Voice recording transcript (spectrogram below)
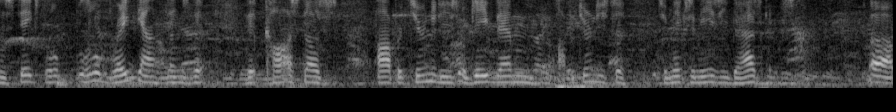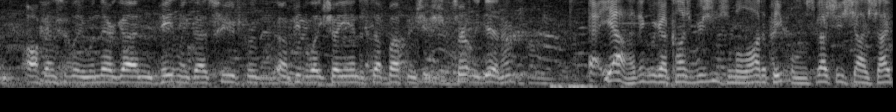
mistakes, little little breakdown things that that cost us opportunities or gave them opportunities to to make some easy baskets um, offensively when they're guiding Peyton like that's huge for um, people like Cheyenne to step up, and she, certainly did, huh? Uh, yeah, I think we got contributions from a lot of people, especially Shy Shy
